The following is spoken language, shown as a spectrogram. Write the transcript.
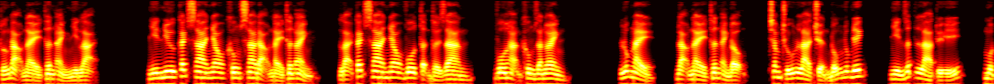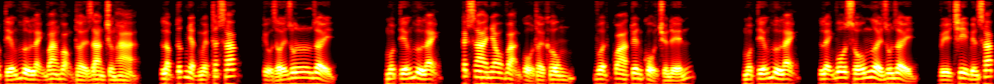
hướng đạo này thân ảnh nhìn lại. Nhìn như cách xa nhau không xa đạo này thân ảnh, lại cách xa nhau vô tận thời gian, vô hạn không gian oanh. Lúc này, đạo này thân ảnh động, chăm chú là chuyển bỗng nhúc đích, nhìn rất là tùy ý một tiếng hừ lạnh vang vọng thời gian trường hạ lập tức nhật nguyện thất sắc cựu giới run rẩy. Một tiếng hừ lạnh, cách xa nhau vạn cổ thời không, vượt qua tuyên cổ chuyển đến. Một tiếng hừ lạnh, lệnh vô số người run rẩy, vì chi biến sắc.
